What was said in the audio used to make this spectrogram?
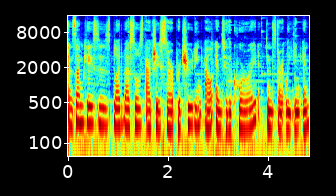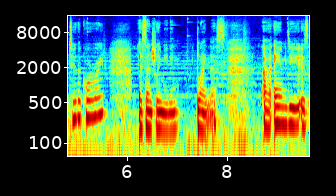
In some cases blood vessels actually start protruding out into the choroid and start leaking into the choroid essentially meaning blindness uh, AMD is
